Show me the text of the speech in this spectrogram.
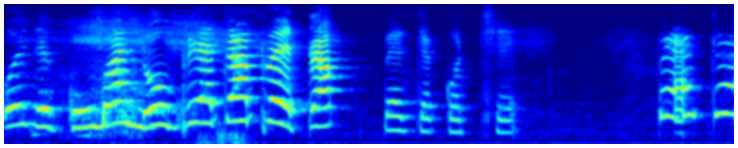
ওই যে ঘুমানো বেটা পেটা পেটা করছে। পেটা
